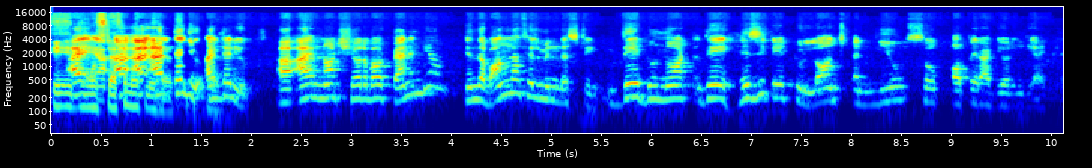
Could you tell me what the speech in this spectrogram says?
It I, most I, definitely I, will tell you, I'll tell you. Uh, I am not sure about Pan India. In the Bangla film industry, they do not, they hesitate to launch a new soap opera during the IPL.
